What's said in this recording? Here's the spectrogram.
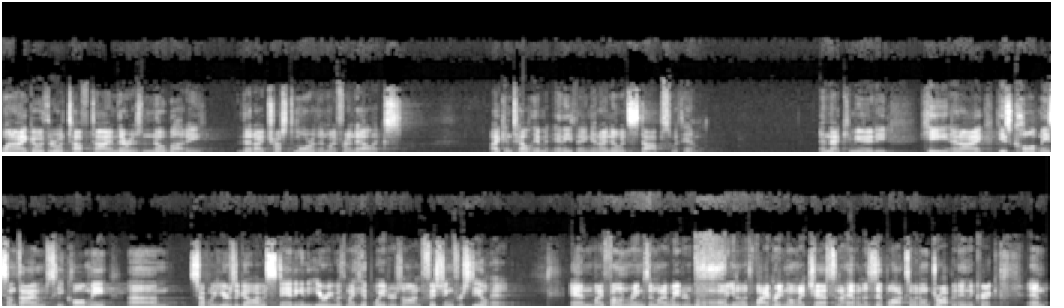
when I go through a tough time, there is nobody that I trust more than my friend Alex. I can tell him anything, and I know it stops with him. And that community, he and I, he's called me sometimes. He called me um, several years ago. I was standing in the Erie with my hip waders on, fishing for steelhead. And my phone rings in my wader, and you know, it's vibrating on my chest, and I have in a Ziploc so I don't drop it in the creek. And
